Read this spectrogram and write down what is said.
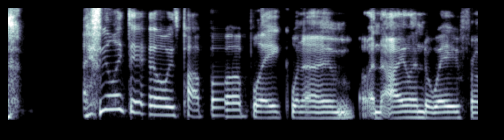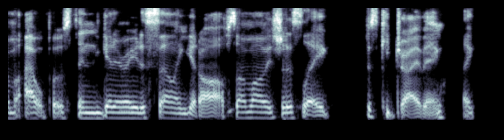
I feel like they always pop up like when I'm an island away from outpost and getting ready to sell and get off. So I'm always just like, just keep driving, like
